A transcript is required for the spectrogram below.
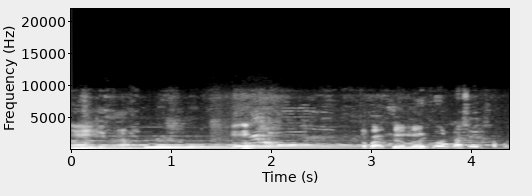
Ừ. Ừ. Ừ. các bạn thơm con nó sẽ không bị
